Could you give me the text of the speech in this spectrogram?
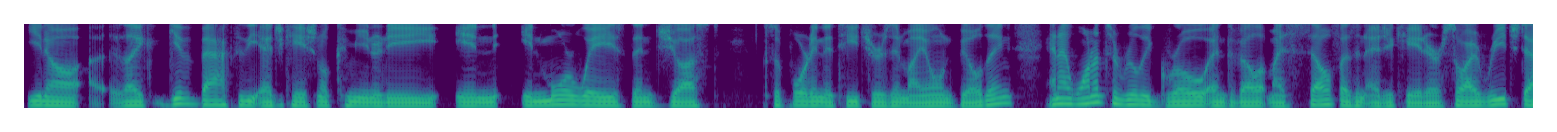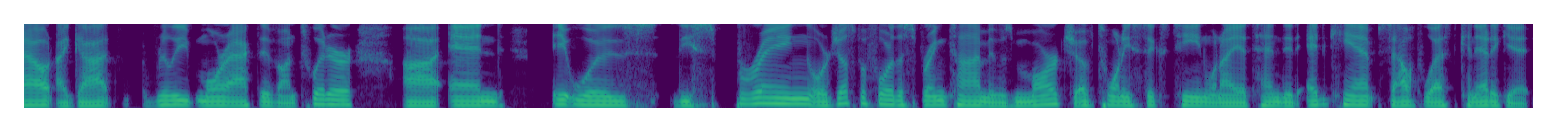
you know uh, like give back to the educational community in in more ways than just supporting the teachers in my own building. And I wanted to really grow and develop myself as an educator. So I reached out, I got really more active on Twitter. Uh, and it was the spring or just before the springtime. It was March of 2016 when I attended Ed Camp Southwest Connecticut.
